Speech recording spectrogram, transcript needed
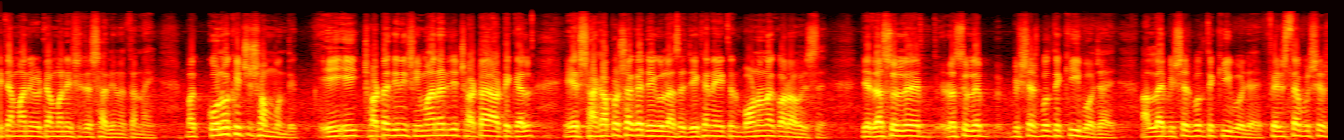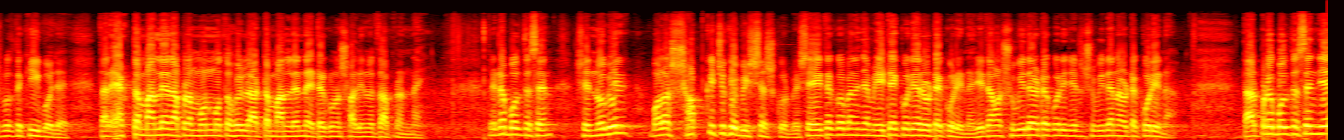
এটা মানি ওটা মানি, সেটা স্বাধীনতা নাই। বা কোনো কিছু সম্বন্ধে, এই এই ছটা জিনিস, ইমানের যে ছটা আর্টিকেল এর শাখা প্রশাখা যেগুলো আছে, যেখানে এটার বর্ণনা করা হয়েছে, যে রসুলের রসুলের বিশ্বাস বলতে কী বোঝায়, আল্লাহ বিশ্বাস বলতে কী বোঝায় ফেরিস্তা বিশ্বাস বলতে কী বোঝায়, তার একটা মানলেন আপনার মন মতো হইল একটা মানলেন না, এটার কোনো স্বাধীনতা আপনার নাই। তো এটা বলতেছেন, সে নবীর বলা সব কিছুকে বিশ্বাস করবে। সে এটা করবে না যে আমি এটাই করি আর ওটা করি না। যেটা আমার সুবিধা ওটা করি, যেটা সুবিধা না ওটা করি না। তারপরে বলতেছেন যে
